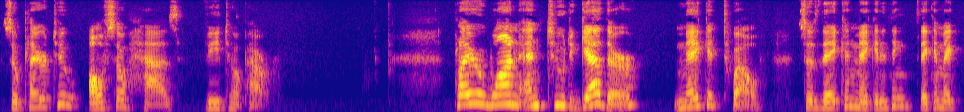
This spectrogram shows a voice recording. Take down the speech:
So player 2 also has veto power. Player 1 and 2 together make it 12, so they can make anything, they can make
